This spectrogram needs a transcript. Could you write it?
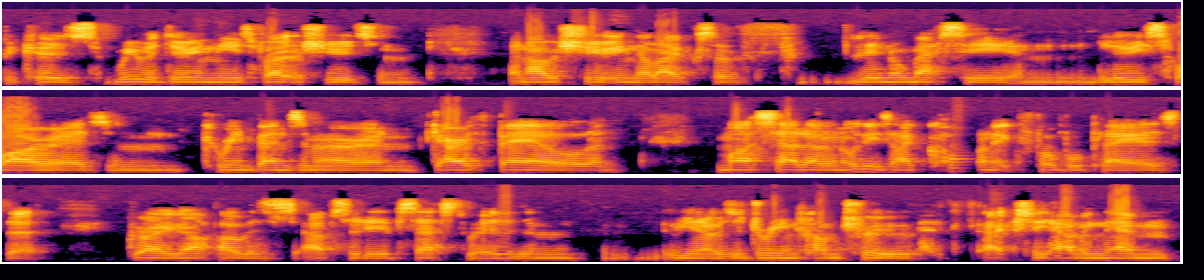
because we were doing these photo shoots and and I was shooting the likes of Lionel Messi and Luis Suarez and Karim Benzema and Gareth Bale and Marcelo and all these iconic football players that growing up I was absolutely obsessed with. And you know it was a dream come true actually having them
